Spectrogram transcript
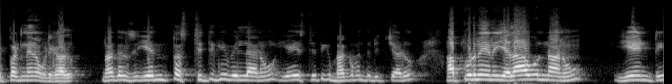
ఇప్పటి నేను ఒకటి కాదు. నాకు తెలుసు ఎంత స్థితికి వెళ్ళాను ఏ స్థితికి భగవంతుడు ఇచ్చాడు అప్పుడు నేను ఎలా ఉన్నాను ఏంటి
